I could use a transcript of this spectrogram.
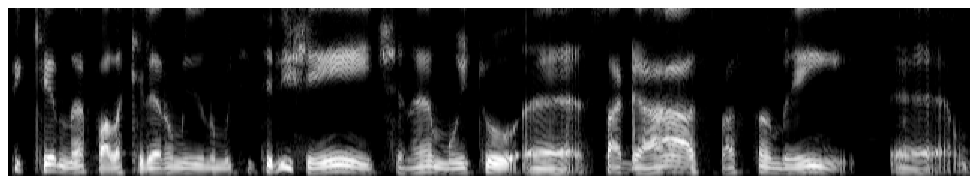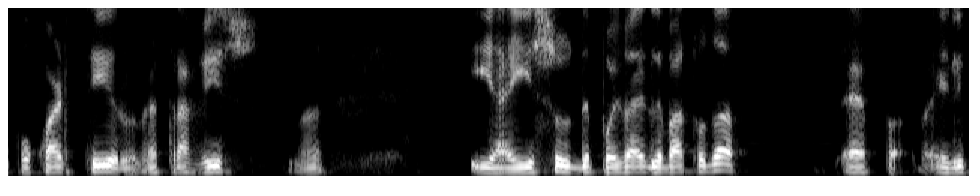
pequeno, né, fala que ele era um menino muito inteligente, né, muito é, sagaz, mas também é, um pouco arteiro, né, travesso, né. E aí isso depois vai levar toda é, ele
